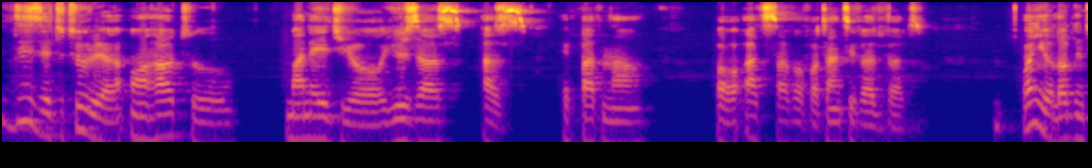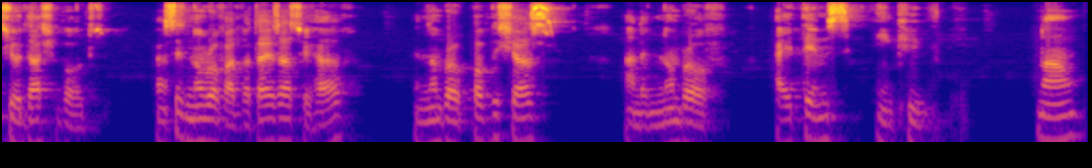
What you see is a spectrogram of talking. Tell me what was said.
This is a tutorial on how to manage your users as a partner or ad server for alternative adverts. When you're logged into your dashboard, you can see the number of advertisers you have, the number of publishers, and the number of items in queue. Now,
